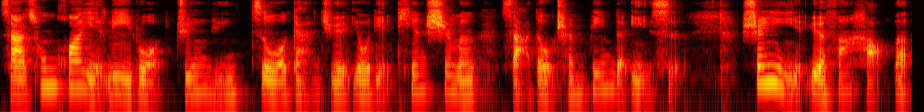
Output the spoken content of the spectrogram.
撒葱花也利落均匀，自我感觉有点天师门撒豆成兵的意思。生意也越发好了，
